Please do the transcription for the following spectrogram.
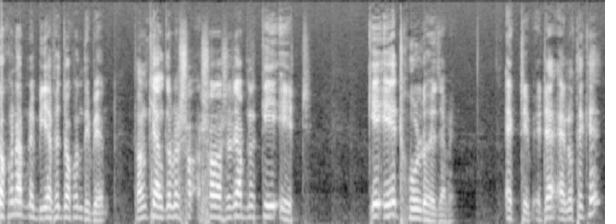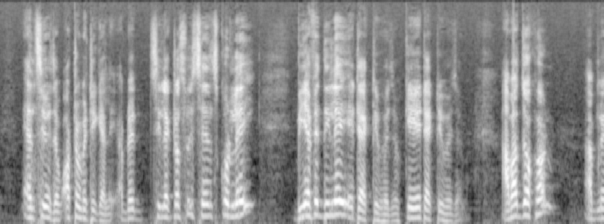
যখন আপনি বিএফ যখন দিবেন, তখন খেয়াল করবেন সরাসরি আপনার K eight K eight hold হয়ে যাবে। অ্যাক্টিভ এটা এনো থেকে এনসি হয়ে যাবে অটোমেটিক্যালি আপনি সিলেক্টর সুইচ চেঞ্জ করলেই বিএফ এ দিলেই এটা অ্যাক্টিভ হয়ে যাবে কে এইট অ্যাক্টিভ হয়ে যাবে। আবার যখন আপনি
